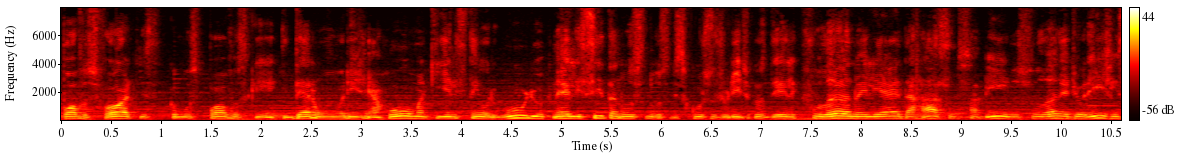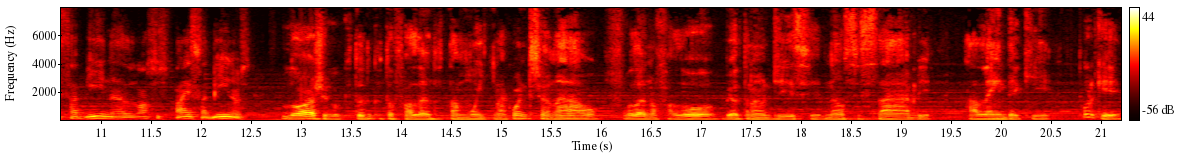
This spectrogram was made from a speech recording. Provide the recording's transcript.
povos fortes, como os povos que, deram origem a Roma, que eles têm orgulho, né? Ele cita nos, nos discursos jurídicos dele, fulano ele é da raça dos sabinos, fulano é de origem sabina, nossos pais sabinos. Lógico que tudo que eu tô falando tá muito na condicional. Fulano falou, Beltrão disse, não se sabe, além daqui. Por quê?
